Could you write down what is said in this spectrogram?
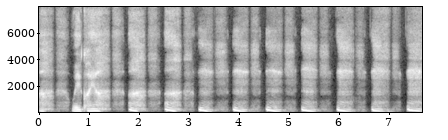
啊，我也快要，啊啊，嗯嗯嗯嗯嗯嗯嗯，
